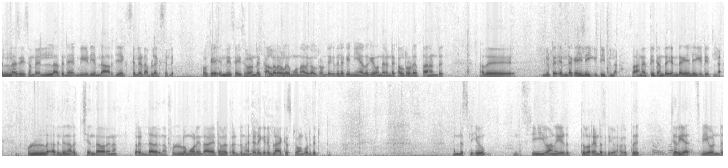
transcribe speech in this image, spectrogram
എല്ലാ സൈസും ഉണ്ട്. Medium large XL double XL okay എന്നീ സൈസുകളുണ്ട് കളറുകൾ മൂന്നാൽ കളറുണ്ട് ഇതിലൊക്കെ ഇനി അതൊക്കെ ഒന്ന് രണ്ട് കളറോട് എത്താനുണ്ട്. അത് ഇങ്ങോട്ട് എന്റെ കയ്യിലേക്ക് കിട്ടിയിട്ടില്ല. സാധനം എത്തിയിട്ടുണ്ട്. എന്റെ കയ്യിലേക്ക് കിട്ടിയിട്ടില്ല. ഫുള്ള് അതിൽ നിറച്ച് എന്താ പറയുന്ന ത്രെഡാണ് വരുന്നത്. ഫുള്ള് മോളിൽ താഴേറ്റം വരെ ത്രെഡും എന്റെ ഇടയ്ക്ക് ഒരു ബ്ലാക്ക് സ്റ്റോൺ കൊടുത്തിട്ടുണ്ട്. എന്റെ സ്ലീവും സ്ലീവാണ് എടുത്ത് പറയേണ്ട സ്ലീവ് അകത്ത് ചെറിയ സ്ലീവ് ഉണ്ട്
